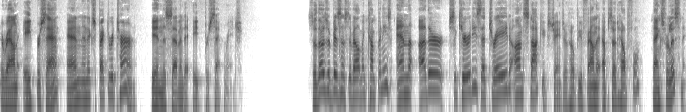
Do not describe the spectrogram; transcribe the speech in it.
around 8% and an expected return in the 7 to 8% range. So those are business development companies and the other securities that trade on stock exchange. I hope you found the episode helpful. Thanks for listening.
